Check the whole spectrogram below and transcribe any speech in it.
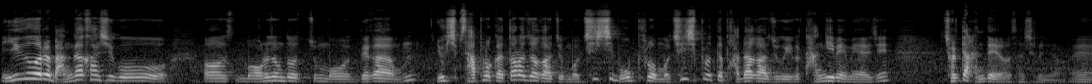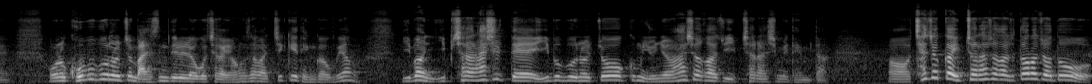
이거를 망각하시고 어 뭐 어느 정도 좀 뭐 내가 음? 64%까지 떨어져 가지고 뭐 75%뭐 70%대 받아 가지고 이걸 단기 매매해야지 절대 안 돼요, 사실은요. 예. 오늘 그 부분을 좀 말씀드리려고 제가 영상을 찍게 된 거고요. 이번 입찰하실 때 이 부분을 조금 유념하셔가지고 입찰하시면 됩니다. 어, 최저가 입찰하셔가지고 떨어져도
